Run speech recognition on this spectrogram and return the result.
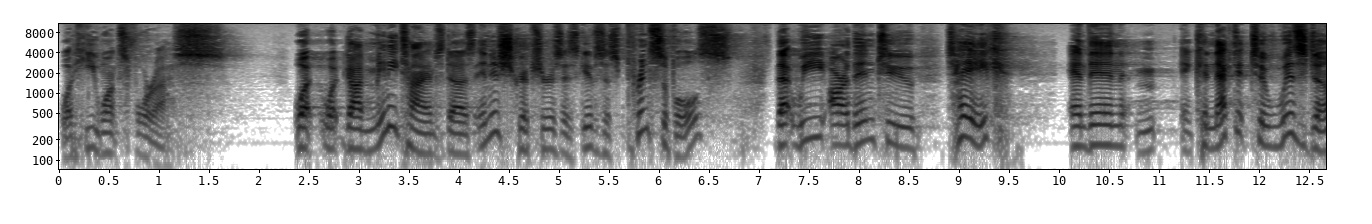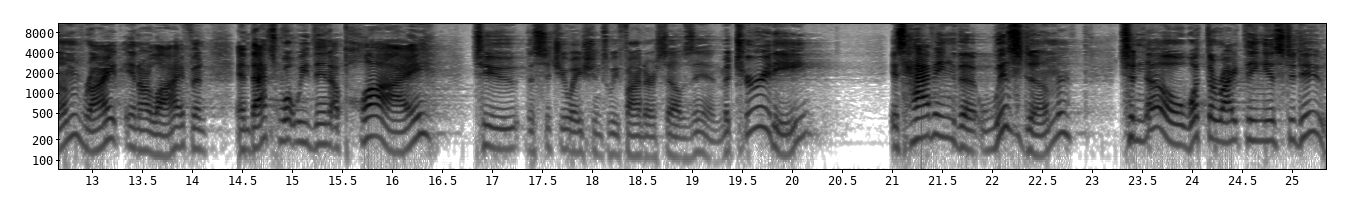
what he wants for us. What, what God many times does in his scriptures is gives us principles that we are then to take and then and connect it to wisdom, right, in our life. And, and that's what we then apply to the situations we find ourselves in. Maturity is having the wisdom to know what the right thing is to do,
